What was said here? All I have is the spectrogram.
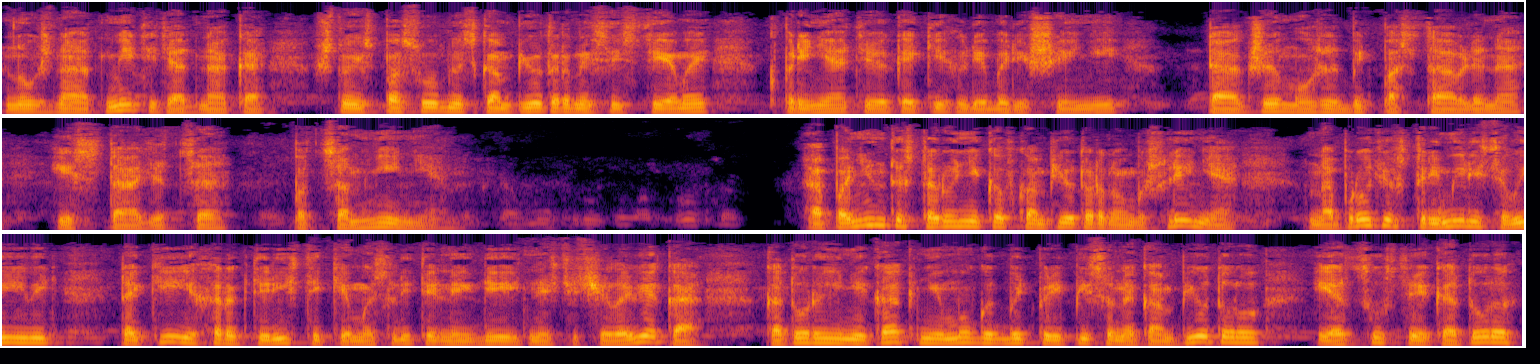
Нужно отметить, однако, что и способность компьютерной системы к принятию каких-либо решений также может быть поставлена и ставится под сомнение. Оппоненты сторонников компьютерного мышления, напротив, стремились выявить такие характеристики мыслительной деятельности человека, которые никак не могут быть приписаны компьютеру и отсутствие которых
